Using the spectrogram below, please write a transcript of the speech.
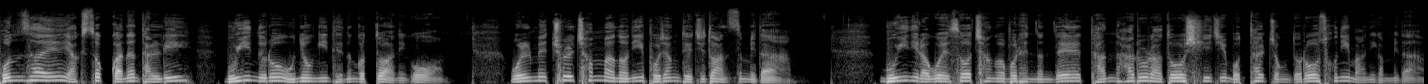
본사의 약속과는 달리 무인으로 운영이 되는 것도 아니고 월 매출 천만 원이 보장되지도 않습니다. 무인이라고 해서 창업을 했는데 단 하루라도 쉬지 못할 정도로 손이 많이 갑니다.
